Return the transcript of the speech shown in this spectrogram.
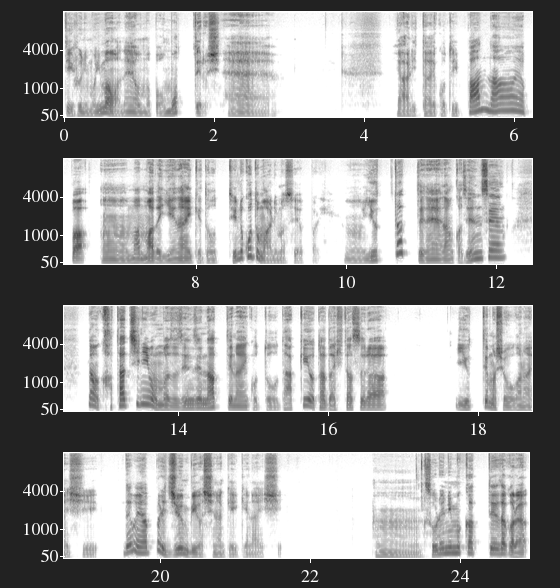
ていう風にも今はね、やっぱ思ってるしね。やりたいこといっぱいあんな、やっぱ。うん、ま、まだ言えないけどっていうこともありますよ、やっぱり。うん、言ったってね、なんか全然、なんか形にもまだ全然なってないことだけをただひたすら言ってもしょうがないし、でもやっぱり準備はしなきゃいけないし。うん、それに向かって、だから、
